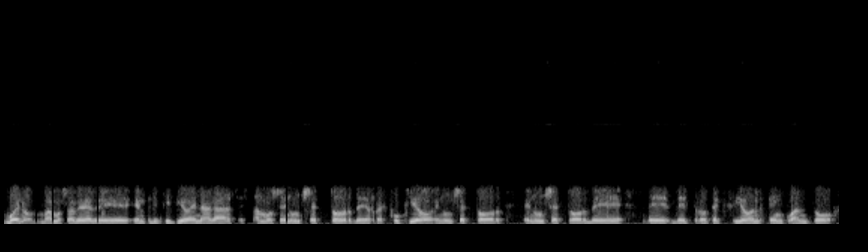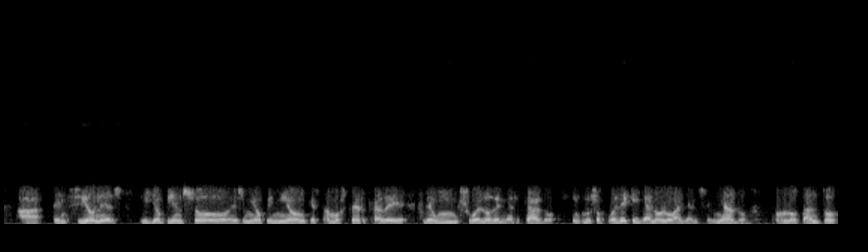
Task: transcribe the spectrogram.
Bueno, vamos a ver, eh, en principio en Agas estamos en un sector de refugio, en un sector, en un sector de, de, protección en cuanto a tensiones y yo pienso, es mi opinión, que estamos cerca de un suelo de mercado. Incluso puede que ya no lo haya enseñado por lo tanto,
